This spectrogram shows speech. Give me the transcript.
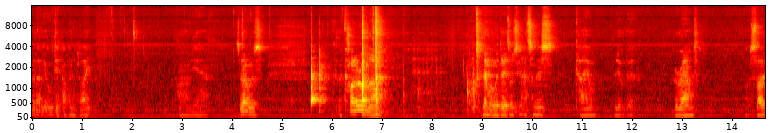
fill that little dip up in the plate. Oh yeah. So that was the colour on that. Then what I'm gonna do is I'm just gonna add some of this kale a little bit around like so.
